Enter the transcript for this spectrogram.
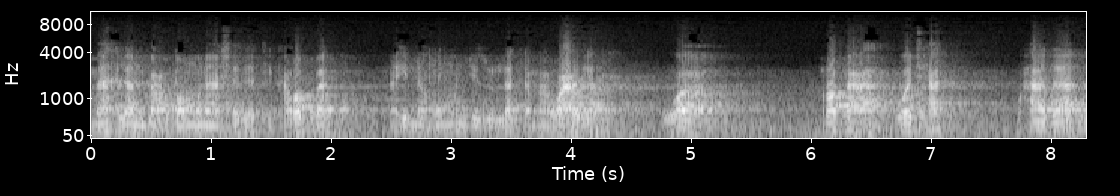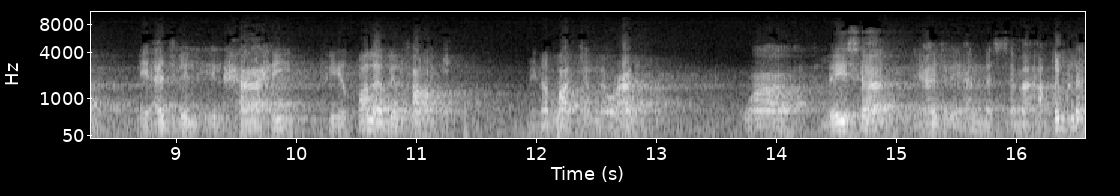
مهلا بعض مناشدتك ربك فإنه منجز لك ما وعده ورفع وجهه وهذا لأجل الإلحاح في طلب الفرج من الله جل وعلا وليس لأجل أن السماء قبلة.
